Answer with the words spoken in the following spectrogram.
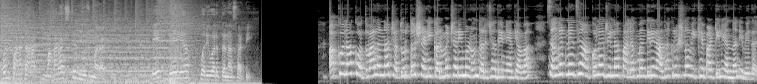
आपण पाहत आहात महाराष्ट्र न्यूज मराठी. एक ध्येय परिवर्तनासाठी. अकोला कोतवालांना चतुर्थ श्रेणी कर्मचारी म्हणून दर्जा देण्यात यावा. संघटनेचे अकोला जिल्हा पालकमंत्री राधाकृष्ण विखे पाटील यांना निवेदन.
